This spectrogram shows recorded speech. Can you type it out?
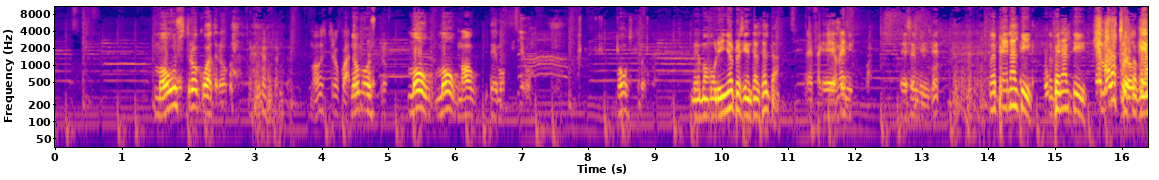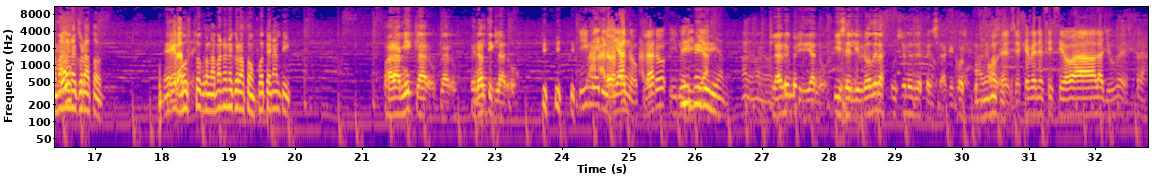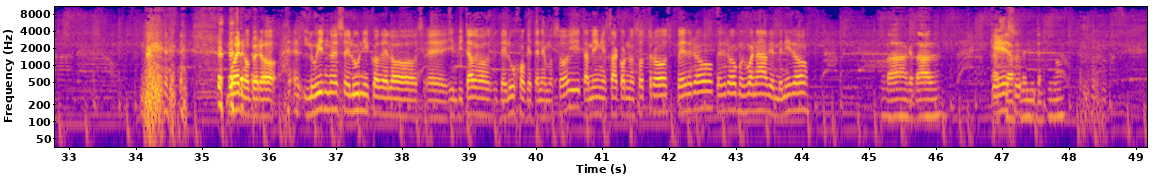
Monstruo 4. Monstruo 4. No monstruo. Mou, Mou. Mou, De Mourinho. Monstruo. De Mourinho, el presidente del Celta. Efectivamente. mismo. Ese mismo. Fue penalti, fue penalti. ¡Qué monstruo! Con ¡Qué la mano en el corazón. Qué Eh, monstruo con la mano en el corazón, fue penalti. Para mí, claro, claro. Penalti claro. Y Claro, meridiano, claro. claro, y meridiano. meridiano. Vale, vale, vale. Claro y meridiano. Y se libró de las pulsiones de defensa. Que cosa. Además, Joder, si es que benefició a la Juve, extra. bueno, pero Luis no es el único de los eh, invitados de lujo que tenemos hoy. También está con nosotros Pedro. Pedro, muy buena, bienvenido. Hola, ¿qué tal? ¿Qué Gracias es- por la invitación.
